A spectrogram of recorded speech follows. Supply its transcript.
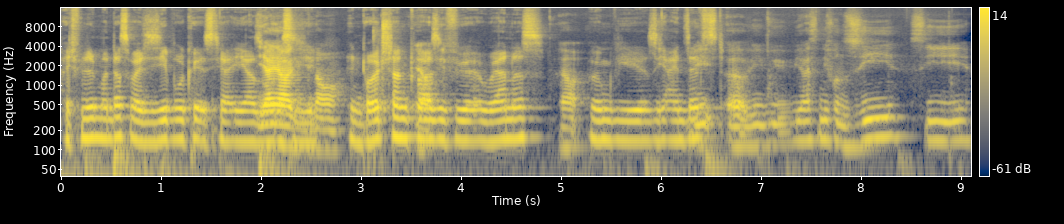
vielleicht findet man das, weil die Seebrücke ist ja eher so, Ja, ja, dass sie genau. in Deutschland Ja. quasi für Awareness ja, irgendwie sich wie, einsetzt. äh, wie, wie, wie heißen die von Sie, Sie,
